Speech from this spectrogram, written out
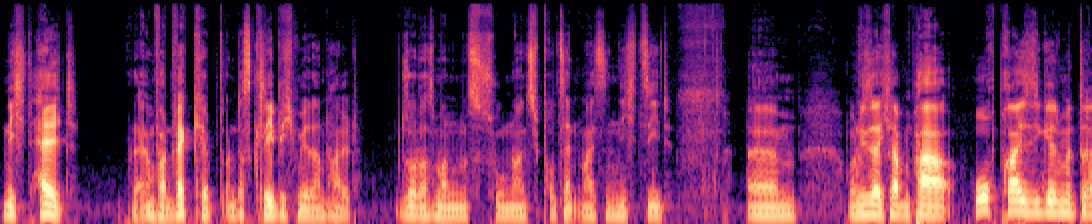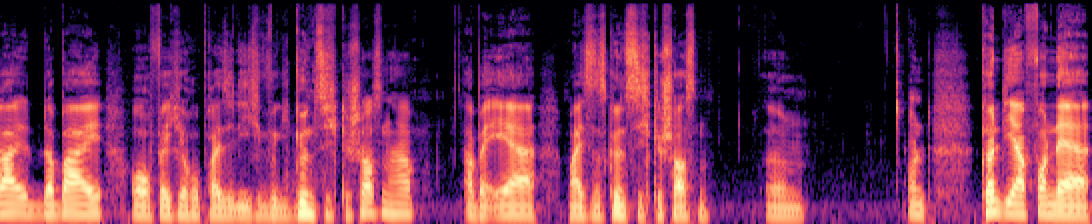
nicht hält oder irgendwann wegkippt und das klebe ich mir dann halt so dass man es zu 90% meistens nicht sieht. Ähm, und wie gesagt, ich habe ein paar hochpreisige mit drei dabei, auch welche hochpreisige, die ich wirklich günstig geschossen habe, aber eher meistens günstig geschossen. Ähm, und könnt ihr ja von der,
